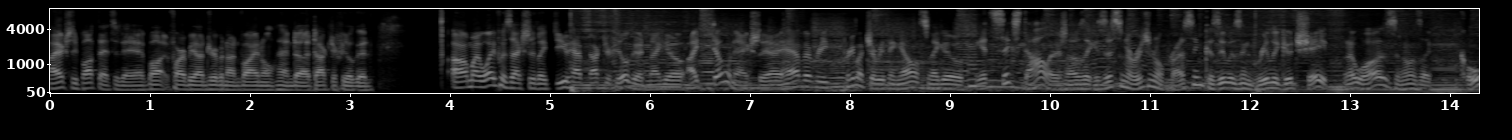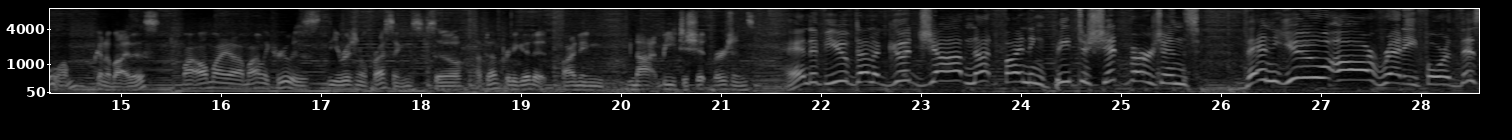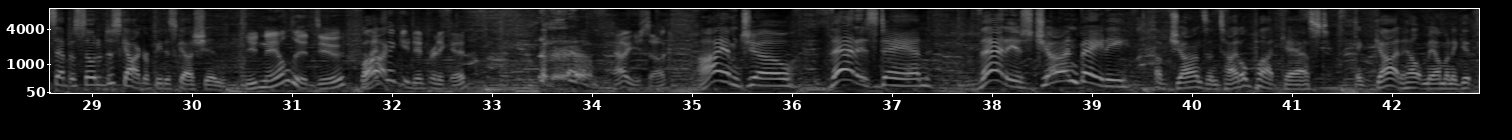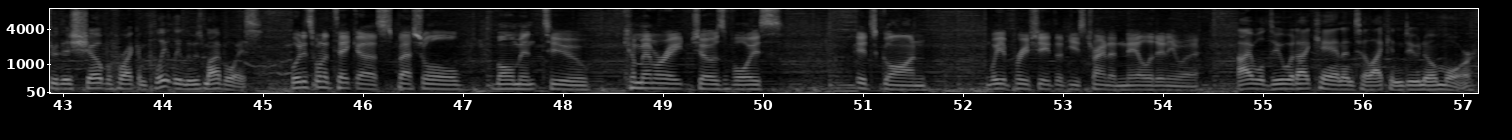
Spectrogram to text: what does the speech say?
I actually bought that today. I bought Far Beyond Driven on vinyl and uh, Doctor Feelgood. Uh, my wife was actually like, "Do you have Doctor Feelgood?" And I go, "I don't actually. I have every pretty much everything else." And I go, "It's six dollars." And I was like, "Is this an original pressing?" Because it was in really good shape, and it was. And I was like, "Cool, I'm gonna buy this." My, all my uh, Crue is the original pressings, so I've done pretty good at finding not beat to shit versions. And if you've done a good job not finding beat to shit versions, then you are ready for this episode of Discography Discussion. You nailed it, dude. I think you did pretty good. now you suck. I am Joe. That is Dan. That is John Beatty of John's Untitled Podcast. And God help me, I'm going to get through this show before I completely lose my voice. We just want to take a special moment to commemorate Joe's voice. It's gone. We appreciate that he's trying to nail it anyway. I will do what I can until I can do no more.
